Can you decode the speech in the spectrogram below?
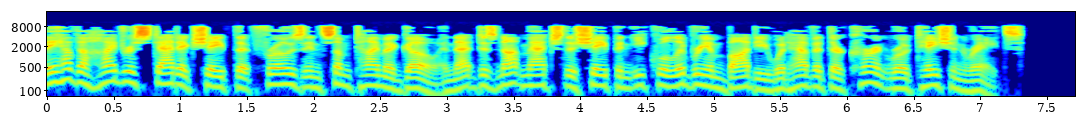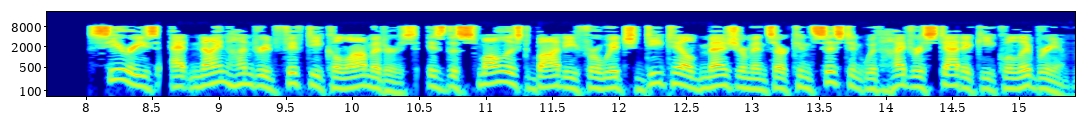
They have a hydrostatic shape that froze in some time ago and that does not match the shape an equilibrium body would have at their current rotation rates. Ceres, at 950 km, is the smallest body for which detailed measurements are consistent with hydrostatic equilibrium.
